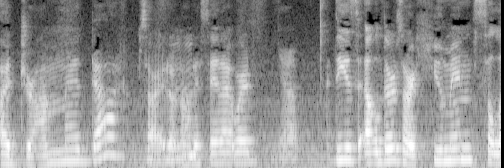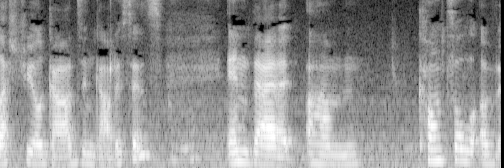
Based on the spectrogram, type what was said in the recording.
Andromeda. Sorry, I don't know how to say that word. Yep. These elders are human celestial gods and goddesses, Mhm. and that um, council of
